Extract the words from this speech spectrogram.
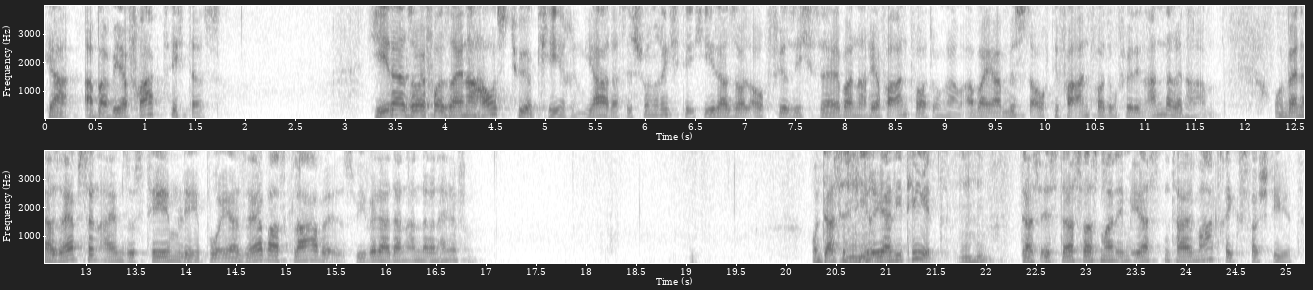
Ja, aber wer fragt sich das? Jeder soll vor seiner Haustür kehren. Ja, das ist schon richtig. Jeder soll auch für sich selber nachher Verantwortung haben. Aber er müsste auch die Verantwortung für den anderen haben. Und wenn er selbst in einem System lebt, wo er selber Sklave ist, wie will er dann anderen helfen? Und das ist mhm. die Realität. Mhm. Das ist das, was man im ersten Teil Matrix versteht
